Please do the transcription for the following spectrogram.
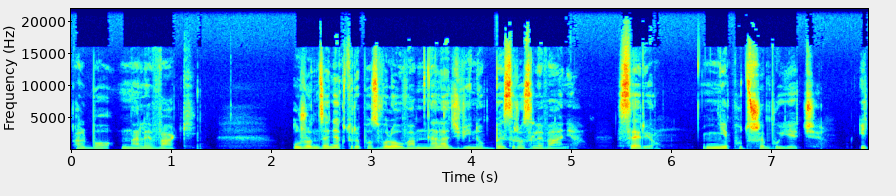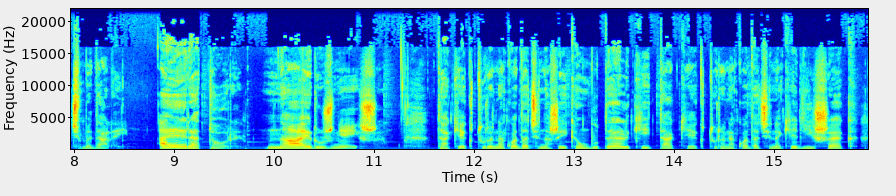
albo nalewaki. Urządzenia, które pozwolą wam nalać wino bez rozlewania. Serio, nie potrzebujecie. Idźmy dalej. Aeratory. Najróżniejsze. Takie, które nakładacie na szyjkę butelki, takie, które nakładacie na kieliszek.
